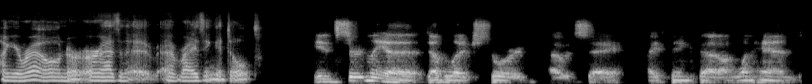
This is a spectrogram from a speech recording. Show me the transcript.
on your own or, or as an, a, a rising adult? It's certainly a double edged sword, I would say. I think that on one hand,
